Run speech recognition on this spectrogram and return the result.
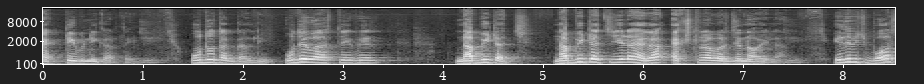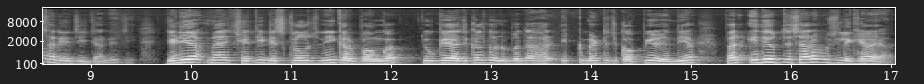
ਐਕਟਿਵ ਨਹੀਂ ਕਰਦੇ, ਉਦੋਂ ਤੱਕ ਗੱਲ ਨਹੀਂ। ਉਹਦੇ ਵਾਸਤੇ ਫਿਰ ਨਾਭੀ ਟੱਚ ਨਾਭੀ ਟੱਚ ਜਿਹੜਾ ਹੈਗਾ ਐਕਸਟਰਾ ਵਰਜਨ ਆਇਲ ਆ। ਇਹਦੇ ਵਿੱਚ ਬਹੁਤ ਸਾਰੀਆਂ ਚੀਜ਼ਾਂ ਨੇ ਜੀ, ਜਿਹੜੀਆਂ ਮੈਂ ਛੇਤੀ ਡਿਸਕਲੋਜ਼ ਨਹੀਂ ਕਰ ਪਾਉਂਗਾ ਕਿਉਂਕਿ ਅੱਜ ਕੱਲ ਤੁਹਾਨੂੰ ਪਤਾ ਹਰ 1 ਮਿੰਟ 'ਚ ਕਾਪੀ ਹੋ ਜਾਂਦੀ ਆ, ਪਰ ਇਹਦੇ ਉੱਤੇ ਸਾਰਾ ਕੁਝ ਲਿਖਿਆ ਹੋਇਆ।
